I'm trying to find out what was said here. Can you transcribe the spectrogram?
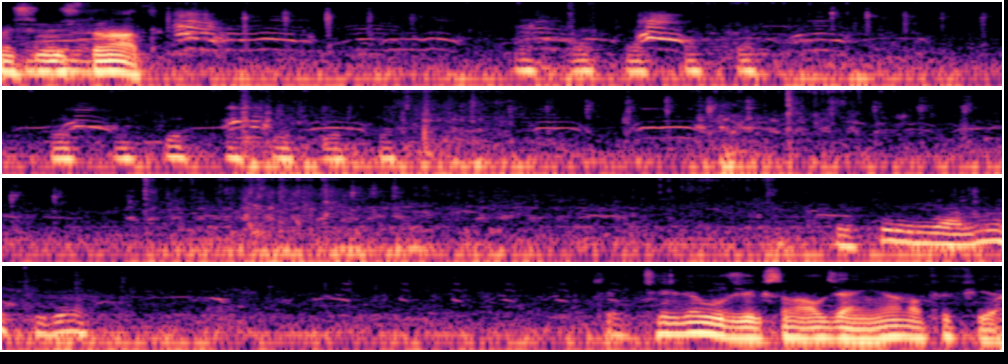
Kümesin üstüne at. Kepçeyle bir yanlış değil vuracaksın alacaksın ya hafif ya.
